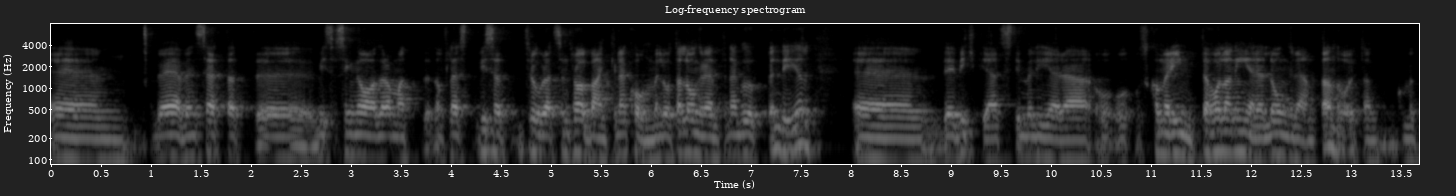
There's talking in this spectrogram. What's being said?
Ehm, vi har även sett att eh, vissa signaler om att de flesta, vissa tror att centralbankerna kommer låta långräntorna gå upp en del. Ehm, det är viktigt att stimulera och, och, kommer inte hålla nere långräntan då, utan kommer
